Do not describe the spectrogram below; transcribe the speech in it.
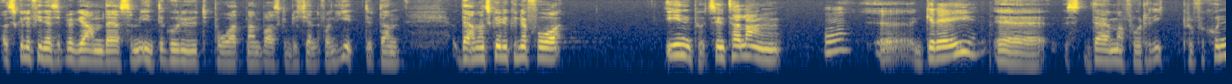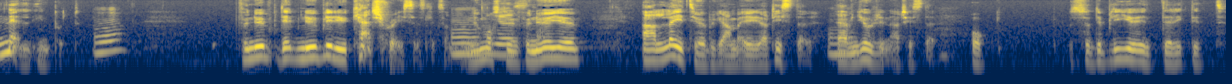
det skulle finnas ett program där som inte går ut på att man bara ska bli känd få en hit. Utan där man skulle kunna få input, sin talang Mm. eh, grej eh, där man får rikt professionell input. Mm. För nu, det, nu blir det ju catchphrases. Liksom. nu måste, du- Mm, för nu är ju alla i tv-program är ju artister. Även juryn är artister. Och, så det blir ju inte riktigt...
